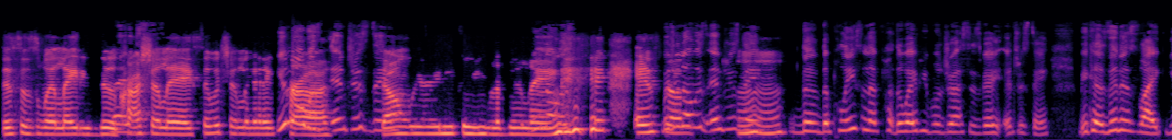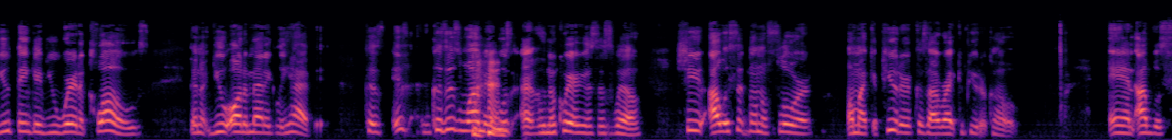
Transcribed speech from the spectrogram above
This is what ladies do: ladies. cross your legs, sit with your legs you crossed. Know what's interesting? Don't wear anything revealing. You know, and so, but you know what's interesting? Mm-hmm. The the police and the the way people dress is very interesting because it is like you think if you wear the clothes, then you automatically have it. Because it's because this woman who's an Aquarius as well. She I was sitting on the floor on my computer because I write computer code and I was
